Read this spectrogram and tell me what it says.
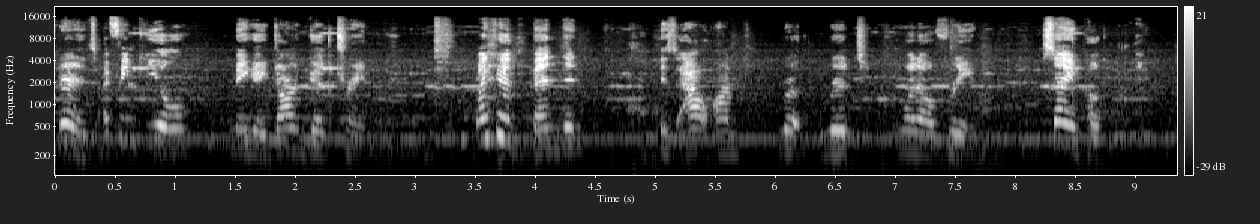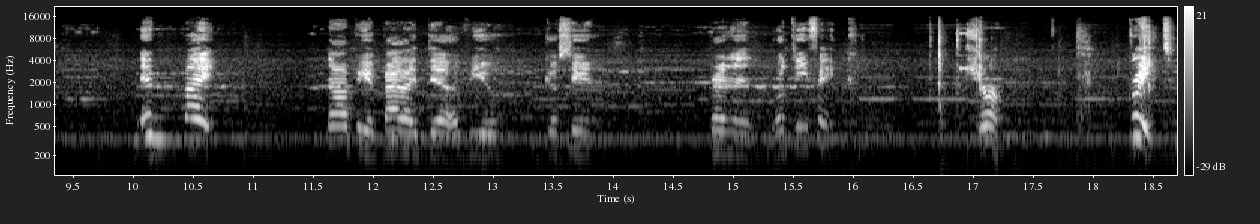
Experience, I think you'll make a darn good trainer. My kid Brendan is out on R- Route 103, selling Pokemon. It might not be a bad idea of you go see Brendan. What do you think? Sure. Great.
